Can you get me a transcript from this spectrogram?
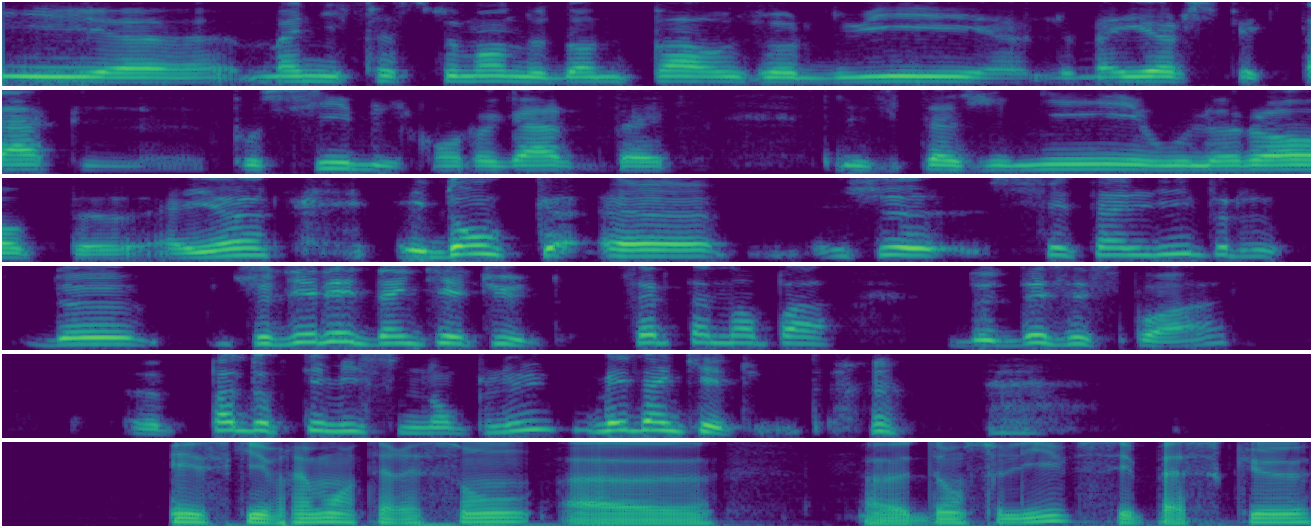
euh, manifestement ne donnent pas aujourd'hui le meilleur spectacle possible qu'on regarde vers les États-Unis ou l'Europe ailleurs. Et donc, c'est un livre de, je dirais, d'inquiétude, certainement pas de désespoir, pas d'optimisme non plus, mais d'inquiétude. Et ce qui est vraiment intéressant, euh, dans ce livre, c'est parce que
